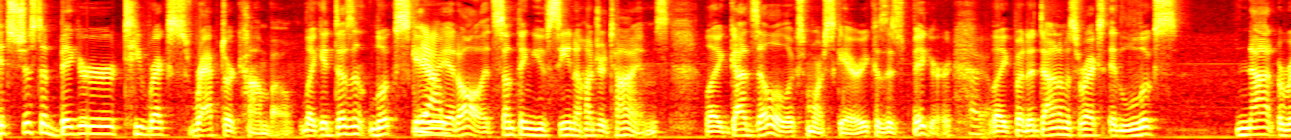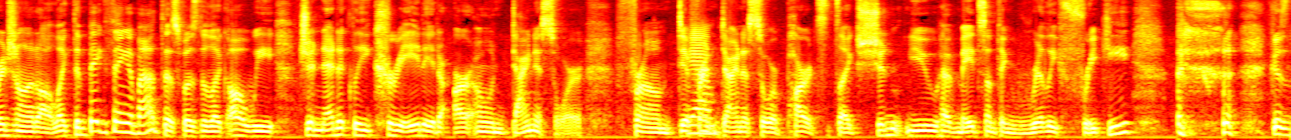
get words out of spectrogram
it's just a bigger T-Rex Raptor combo. Like it doesn't look scary Yeah. at all. It's something you've seen a hundred times. Like Godzilla looks more scary because it's bigger. Oh, yeah. Like, but Adonimus Rex, it looks not original at all. Like the big thing about this was the like, oh, we genetically created our own dinosaur from different Yeah. dinosaur parts. It's like, shouldn't you have made something really freaky? Because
